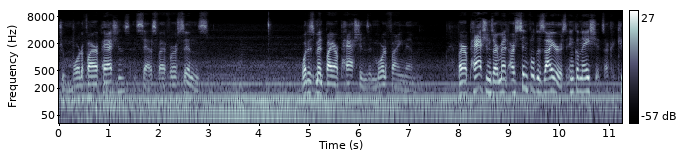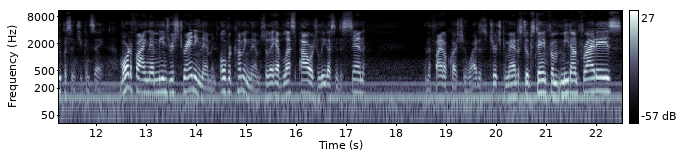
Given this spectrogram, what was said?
To mortify our passions and satisfy for our sins. What is meant by our passions and mortifying them? By our passions are meant our sinful desires, inclinations, our concupiscence, you can say. Mortifying them means restraining them and overcoming them so they have less power to lead us into sin. And the final question why does the church command us to abstain from meat on Fridays?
